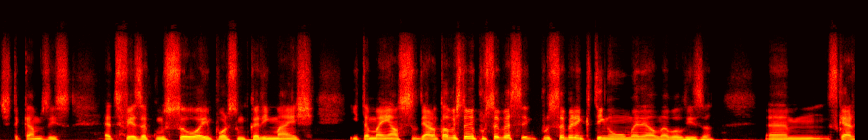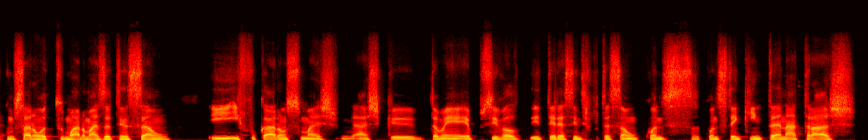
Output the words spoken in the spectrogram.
destacamos isso. A defesa começou a impor-se um bocadinho mais e também auxiliaram, talvez também por, saber, por saberem que tinham um Manel na baliza, um, se calhar começaram a tomar mais atenção e, e focaram-se mais. Acho que também é possível ter essa interpretação quando se, quando se tem Quintana atrás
